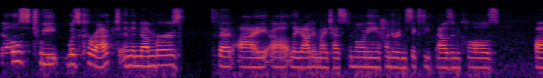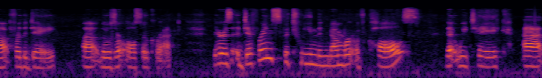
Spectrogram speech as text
Bill's tweet was correct, and the numbers that I uh, laid out in my testimony, 160,000 calls uh, for the day. Uh, those are also correct. There is a difference between the number of calls that we take at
